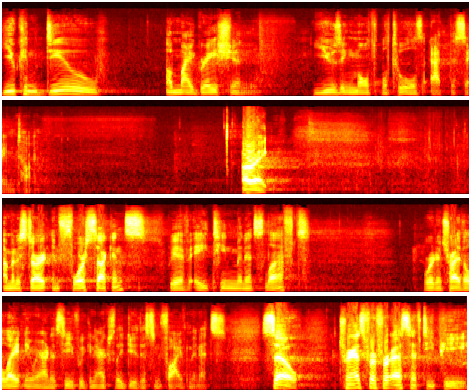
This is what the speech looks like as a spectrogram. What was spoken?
you can do a migration using multiple tools at the same time. All right. I'm going to start in four seconds. We have 18 minutes left. We're going to try the lightning round and see if we can actually do this in five minutes. So, transfer for SFTP.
